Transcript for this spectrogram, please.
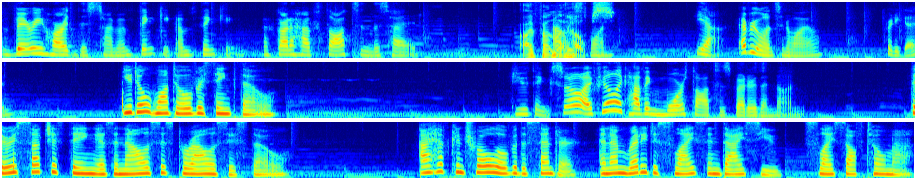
very hard this time. I'm thinking. I'm thinking. I've got to have thoughts in this head. I found At that least helps. one. Yeah, every once in a while. Pretty good. You don't want to overthink though. Do you think so? I feel like having more thoughts is better than none. There is such a thing as analysis paralysis though. I have control over the center, and I'm ready to slice and dice you. Slice off Toma.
